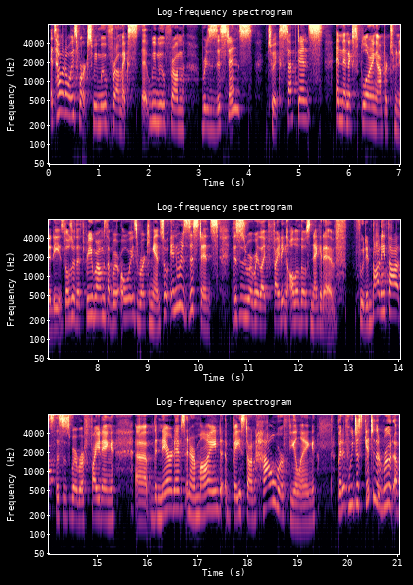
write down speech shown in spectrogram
It's how it always works. We move from ex- we move from resistance to acceptance and then exploring opportunities. Those are the three realms that we're always working in. So in resistance, this is where we're like fighting all of those negative food and body thoughts. This is where we're fighting uh, the narratives in our mind based on how we're feeling but if we just get to the root of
